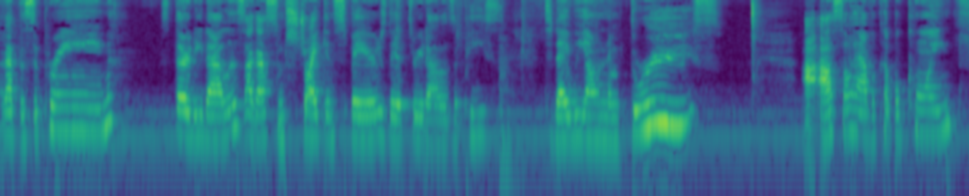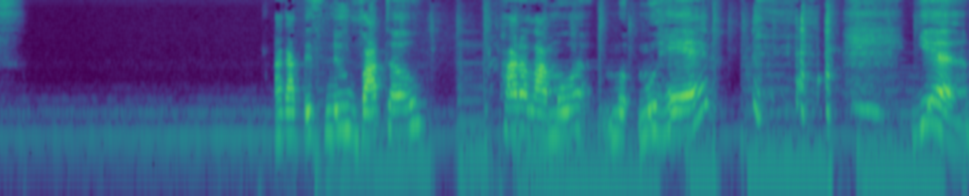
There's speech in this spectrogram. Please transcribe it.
I got the Supreme, it's $30. I got some strikes and spares, they're $3 a piece. Today we own them threes. I also have a couple coins. I got this new Voto para la mujer. yeah.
